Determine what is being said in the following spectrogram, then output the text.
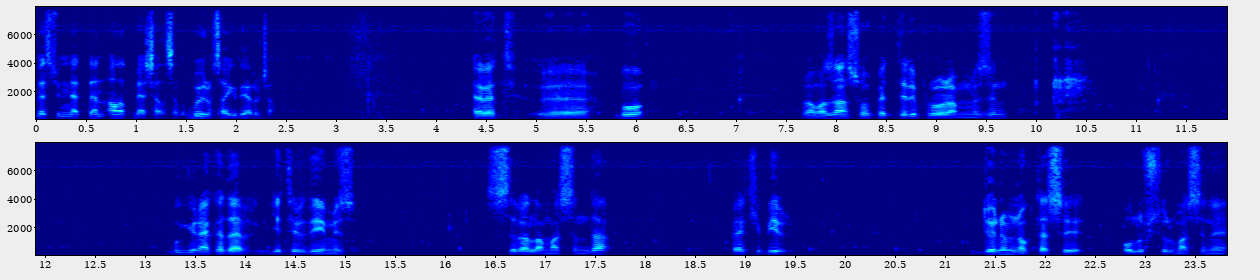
ve sünnetten anlatmaya çalışalım. Buyurun saygıdeğer hocam. Evet, e, bu Ramazan sohbetleri programımızın bugüne kadar getirdiğimiz sıralamasında belki bir dönüm noktası oluşturmasını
